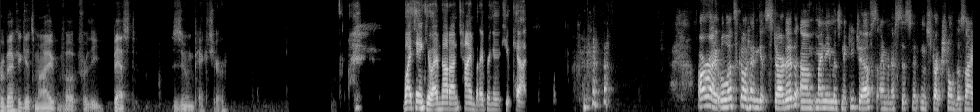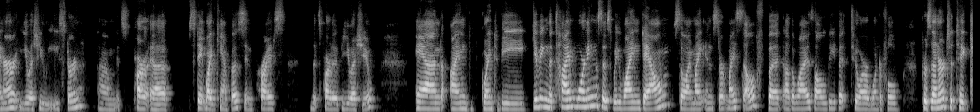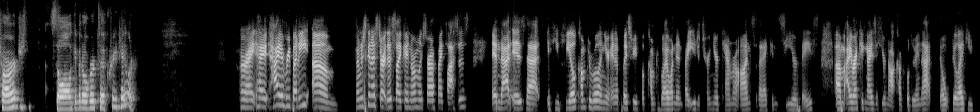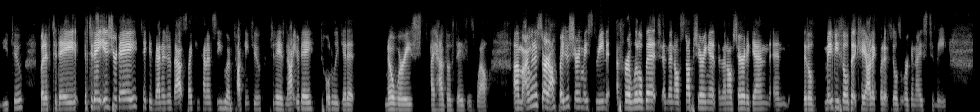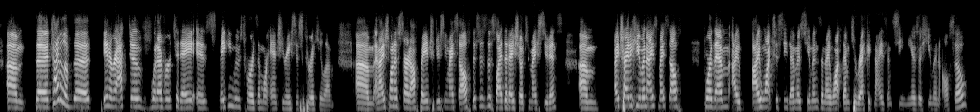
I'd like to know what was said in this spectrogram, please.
Rebecca gets my vote for the best Zoom picture. Why, thank you. I'm not on time, but I bring a cute cat. All right, well, let's go ahead and get started. Um, my name is Nikki Jeffs. I'm an assistant instructional designer, USU Eastern. Um, it's part of a statewide campus in Price that's part of USU. And I'm going to be giving the time warnings as we wind down. So I might insert myself, but otherwise I'll leave it to our wonderful presenter to take charge. So I'll give it over to Cree Taylor. All right. Hi, hi everybody. Um, I'm just gonna start this like I normally start off my classes. And that is that if you feel comfortable and you're in a place where you feel comfortable, I want to invite you to turn your camera on so that I can see your face. Um, I recognize if you're not comfortable doing that, don't feel like you need to. But if today, if today is your day, take advantage of that so I can kind of see who I'm talking to. Today is not your day, totally get it. No worries. I have those days as well. Um, I'm going to start off by just sharing my screen uh, for a little bit and then I'll stop sharing it and then I'll share it again and it'll maybe feel a bit chaotic, but it feels organized to me. Um, the title of the interactive whatever today is making moves towards a more anti-racist curriculum. Um, and I just want to start off by introducing myself. This is the slide that I show to my students. Um, I try to humanize myself for them. I, I want to see them as humans and I want them to recognize and see me as a human also.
